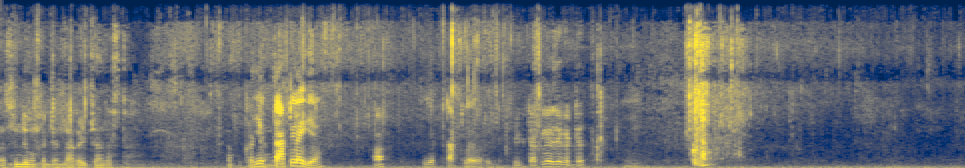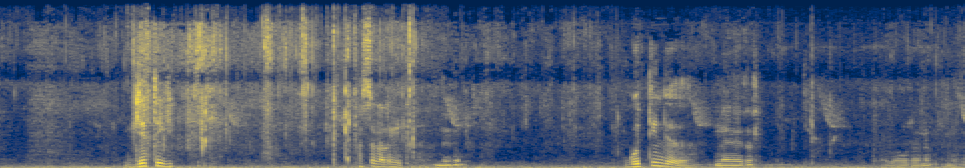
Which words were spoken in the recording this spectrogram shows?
नसून दे मग खड्ड्यात लागायची चान्स असतं. एक टाकलाय घ्या. हा? एक टाकलाय already. एक टाकलं याच्या खड्ड्यात? घेते घे असं घाला घेतलं? नाही तर- गोतीन ते नाही नाही तर वावरा नको तुम्हाला.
